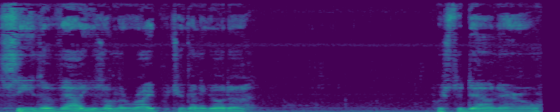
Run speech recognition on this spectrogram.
see the values on the right, but you're going to go to, push the down arrow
